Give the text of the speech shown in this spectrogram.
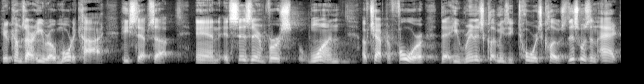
here comes our hero Mordecai. He steps up. And it says there in verse 1 of chapter 4 that he rent his clothes, means he tore his clothes. This was an act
